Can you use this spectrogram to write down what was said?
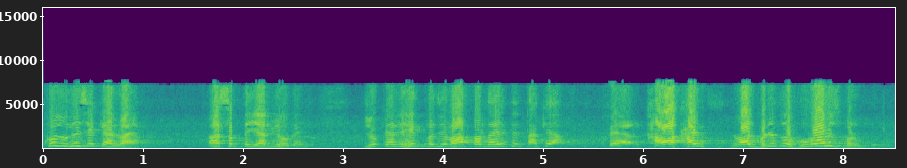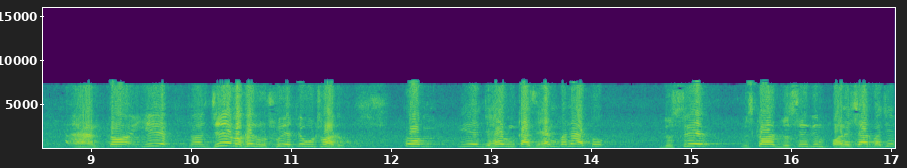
خود انہیں سے کہلوایا۔ آج سب تیار بھی ہو گئے۔ جو کہہ رہے ایک بجے وہاں پڑھ رہے تھے تاکہ کھاوا کھائیں، نماز بھجے تو ہورانس پڑھوں۔ تو یہ جے وقت اٹھو تو اٹھوا دو۔ تو یہ جو ہے، ان کا ذہن بنا۔ تو دوسرے، اس کے بعد دوسرے دن پونے چار بجے،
